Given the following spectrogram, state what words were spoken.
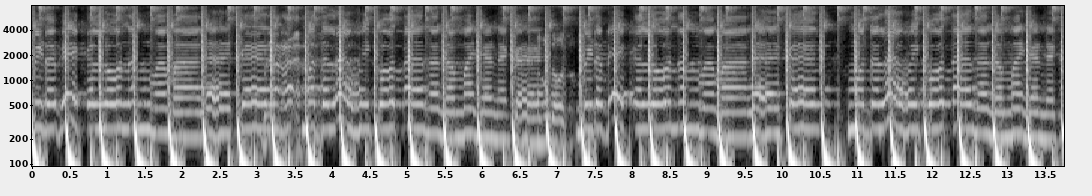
ಬಿಡಬೇಕಲ್ಲೋ ನಮ್ಮ ಮಾಲಕ. ಮೊದಲ ಹೊಯ್ಕೋತಾನ ನಮ್ಮ ಜನಕ ಬಿಡಬೇಕಲ್ಲೋ ನಮ್ಮ ಮಾಲಕ. ಮೊದಲ ಹೊಯ್ಕೋತಾನ ನಮ್ಮ ಜನಕ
